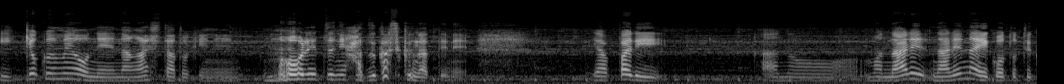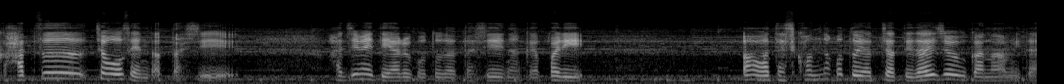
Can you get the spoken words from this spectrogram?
1曲目をね流した時に猛烈に恥ずかしくなってねやっぱりあのまあ慣れ慣れないことっていうか初挑戦だったし初めてやることだったしなんかやっぱりあ私こんなことやっちゃって大丈夫かなみたい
